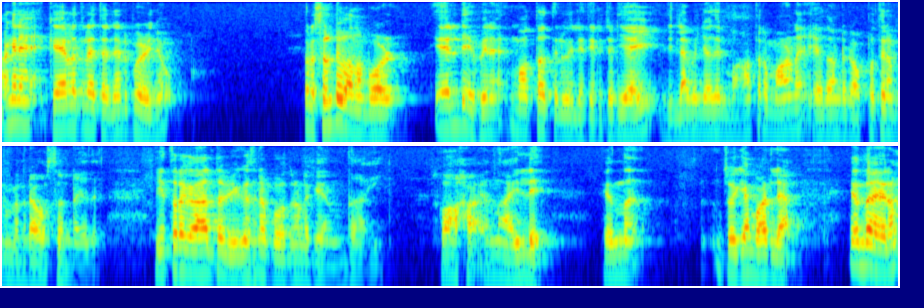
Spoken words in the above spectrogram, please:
അങ്ങനെ കേരളത്തിലെ തെരഞ്ഞെടുപ്പ് കഴിഞ്ഞു. റിസൾട്ട് വന്നപ്പോൾ എൽ ഡി എഫിന് മൊത്തത്തിൽ വലിയ തിരിച്ചടിയായി. ജില്ലാ പഞ്ചായത്തിൽ മാത്രമാണ് ഏതാണ്ട് ഒരു ഒപ്പത്തിനൊപ്പം എന്നൊരവസ്ഥ ഉണ്ടായത്. ഇത്ര കാലത്തെ വികസന പ്രവർത്തനങ്ങളൊക്കെ എന്തായി? സ്വാഹ എന്നായില്ലേ? എന്ന് ചോദിക്കാൻ പാടില്ല. എന്തായാലും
